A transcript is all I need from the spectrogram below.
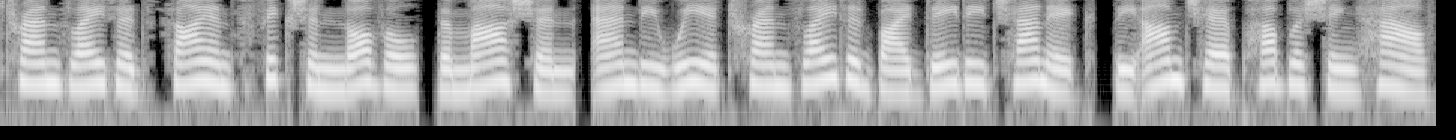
Translated Science Fiction Novel, The Martian, Andy Weir translated by Didi Chanoch, The Armchair Publishing House.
